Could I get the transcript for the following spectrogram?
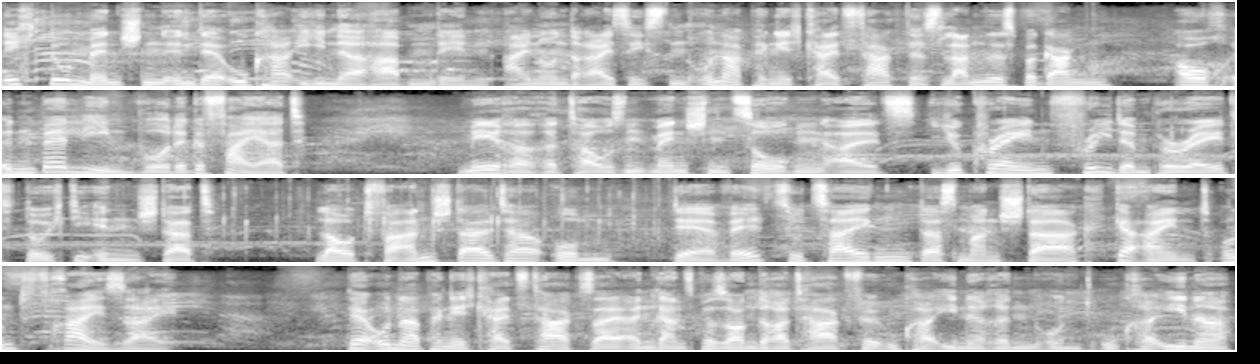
Nicht nur Menschen in der Ukraine haben den 31. Unabhängigkeitstag des Landes begangen, auch in Berlin wurde gefeiert. Mehrere tausend Menschen zogen als Ukraine Freedom Parade durch die Innenstadt. Laut Veranstalter, um der Welt zu zeigen, dass man stark, geeint und frei sei. Der Unabhängigkeitstag sei ein ganz besonderer Tag für Ukrainerinnen und Ukrainer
